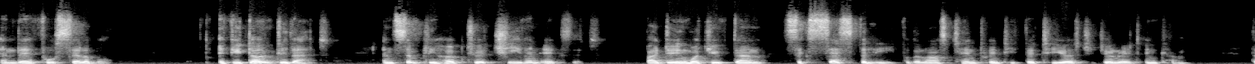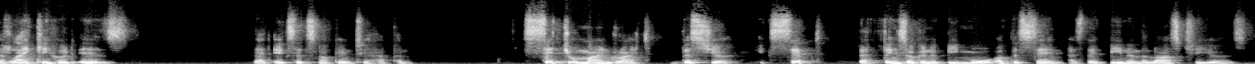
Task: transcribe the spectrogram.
and therefore sellable. If you don't do that and simply hope to achieve an exit by doing what you've done successfully for the last 10, 20, 30 years to generate income, the likelihood is that exit's not going to happen. Set your mind right this year. Accept that things are going to be more of the same as they've been in the last two years.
